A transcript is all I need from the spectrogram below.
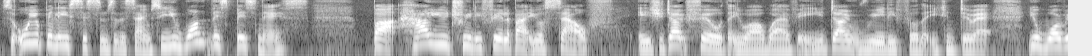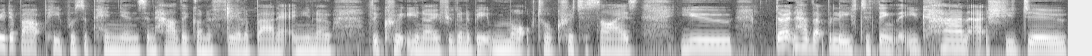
So all your belief systems are the same. So you want this business, but how you truly feel about yourself is you don't feel that you are worthy. You don't really feel that you can do it. You're worried about people's opinions and how they're going to feel about it, and you know the you know if you're going to be mocked or criticized. You don't have that belief to think that you can actually do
